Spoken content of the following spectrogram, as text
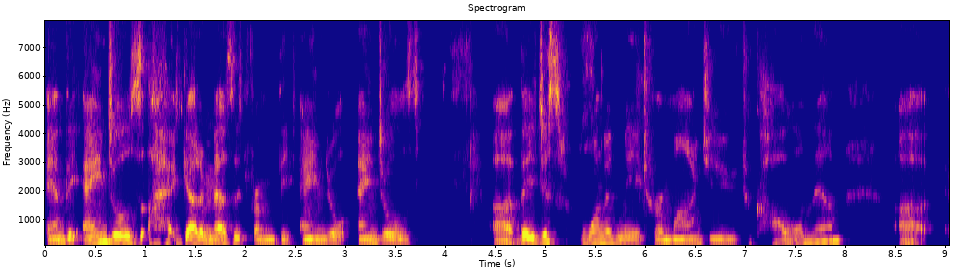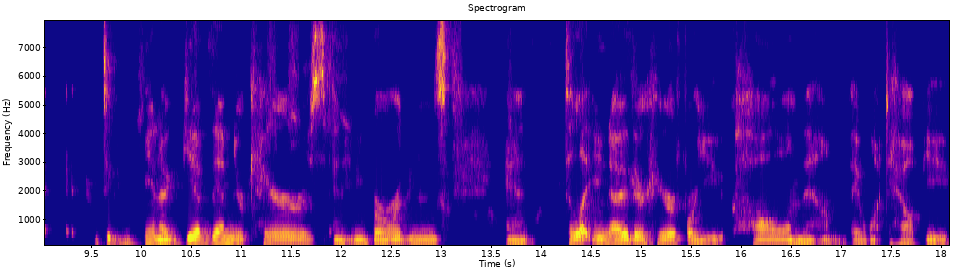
and the angels, I got a message from the angel angels uh, they just wanted me to remind you to call on them, uh, to you know give them your cares and any burdens, and to let you know they're here for you. Call on them; they want to help you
